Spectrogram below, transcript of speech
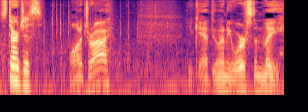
Sturgis, Want to try? You can't do any worse than me.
